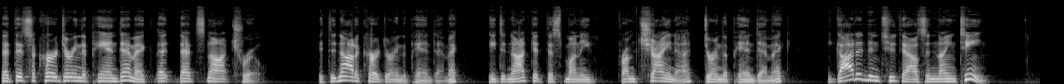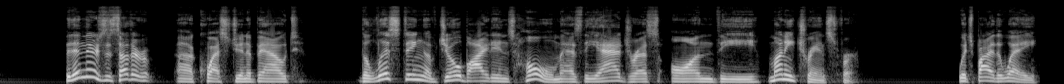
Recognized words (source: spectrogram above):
that this occurred during the pandemic, that, that's not true. It did not occur during the pandemic. He did not get this money from China during the pandemic. He got it in 2019. But then there's this other uh, question about the listing of Joe Biden's home as the address on the money transfer, which, by the way,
